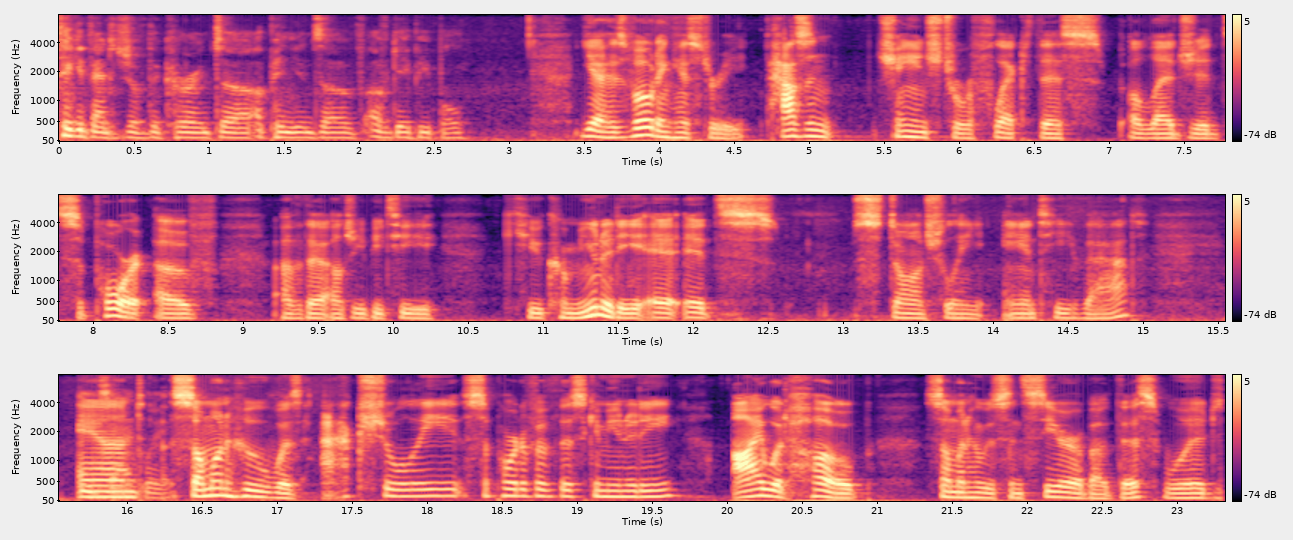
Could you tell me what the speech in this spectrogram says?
take advantage of the current uh, opinions of, of gay people. Yeah, his voting history hasn't changed to reflect this alleged support of of the LGBTQ community. It, it's staunchly anti that. And Exactly. someone who was actually supportive of this community, I would hope someone who was sincere about this would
